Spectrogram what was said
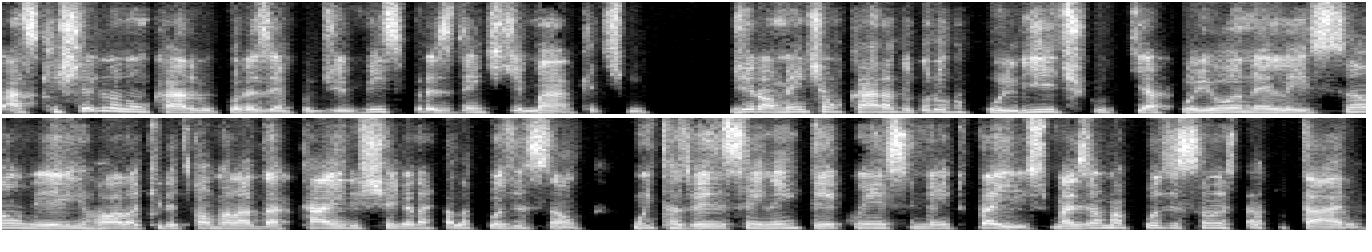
as que chegam num cargo, por exemplo, de vice-presidente de marketing, geralmente é um cara do grupo político que apoiou na eleição e aí rola aquele toma lá da cá e ele chega naquela posição. Muitas vezes sem nem ter conhecimento para isso, mas é uma posição estatutária.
